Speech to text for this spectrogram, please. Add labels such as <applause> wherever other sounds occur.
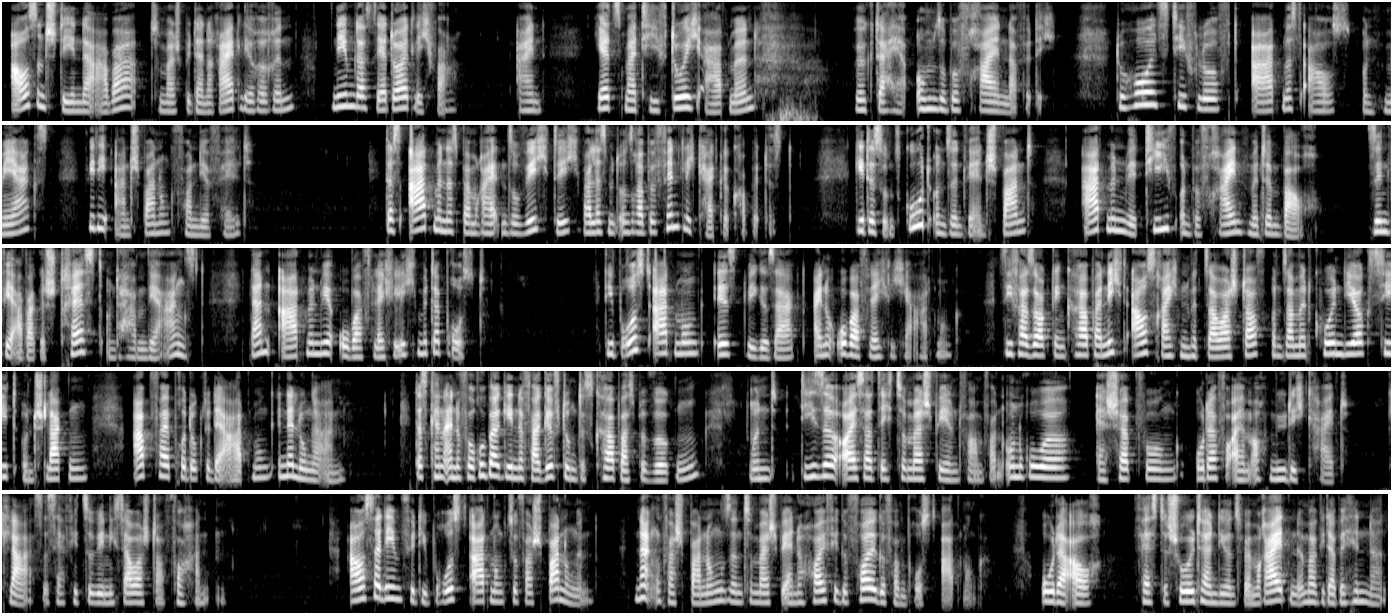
Außenstehende aber, zum Beispiel deine Reitlehrerin, nehmen das sehr deutlich wahr. Ein jetzt mal tief durchatmen wirkt daher umso befreiender für dich. Du holst tief Luft, atmest aus und merkst, wie die Anspannung von dir fällt. Das Atmen ist beim Reiten so wichtig, weil es mit unserer Befindlichkeit gekoppelt ist. Geht es uns gut und sind wir entspannt, atmen wir tief und befreiend mit dem Bauch. Sind wir aber gestresst und haben wir Angst, dann atmen wir oberflächlich mit der Brust. Die Brustatmung ist, wie gesagt, eine oberflächliche Atmung. Sie versorgt den Körper nicht ausreichend mit Sauerstoff und sammelt Kohlendioxid und Schlacken, Abfallprodukte der Atmung, in der Lunge an. Das kann eine vorübergehende Vergiftung des Körpers bewirken und diese äußert sich zum Beispiel in Form von Unruhe, Erschöpfung oder vor allem auch Müdigkeit. Klar, es ist ja viel zu wenig Sauerstoff vorhanden. Außerdem führt die Brustatmung zu Verspannungen. Nackenverspannungen sind zum Beispiel eine häufige Folge von Brustatmung. Oder auch feste Schultern, die uns beim Reiten immer wieder behindern.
